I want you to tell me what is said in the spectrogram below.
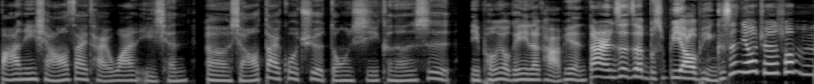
把你想要在台湾以前呃想要带过去的东西，可能是你朋友给你的卡片，当然这这不是必要品，可是你又觉得说嗯，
